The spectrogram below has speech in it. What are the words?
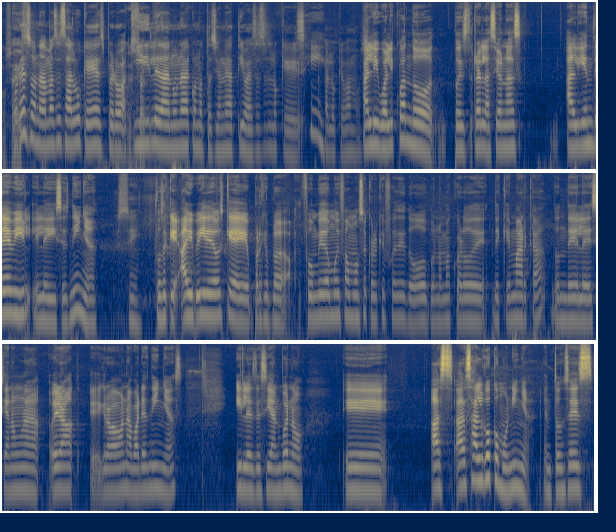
O sea, por es- eso, nada más es algo que es, pero aquí Exacto. le dan una connotación negativa. Eso es lo que, Sí. a lo que vamos. Al igual y cuando pues relacionas alguien débil y le dices niña. Sí. O sea que hay videos que, por ejemplo, fue un video muy famoso, creo que fue de Dove, no me acuerdo de, de qué marca, donde le decían a una, era, eh, grababan a varias niñas y les decían, bueno, eh, haz, haz algo como niña. Entonces,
